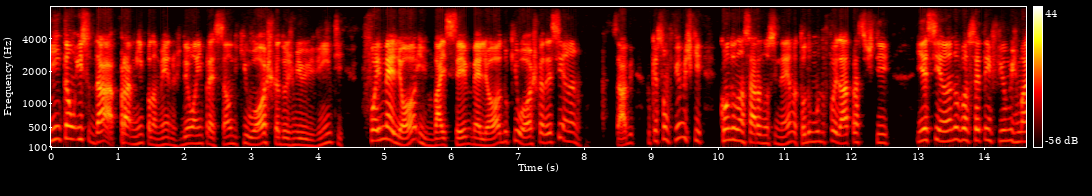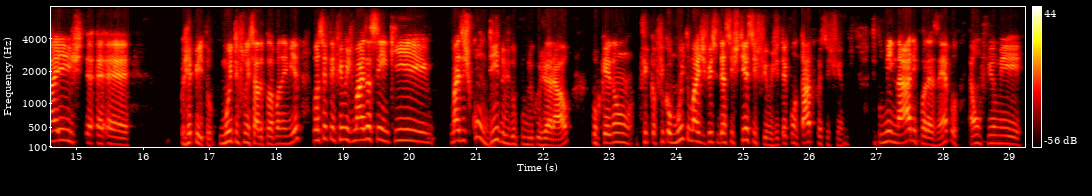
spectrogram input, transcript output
Então, isso dá, para mim, pelo menos, deu a impressão de que o Oscar 2020 foi melhor e vai ser melhor do que o Oscar desse ano, sabe? Porque são filmes que, quando lançaram no cinema, todo mundo foi lá para assistir. E esse ano você tem filmes mais é, é, é repito, muito influenciado pela pandemia, você tem filmes mais assim que mais escondidos do público geral, porque não fica, ficou muito mais difícil de assistir esses filmes, de ter contato com esses filmes. Tipo, Minari, por exemplo, é um filme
